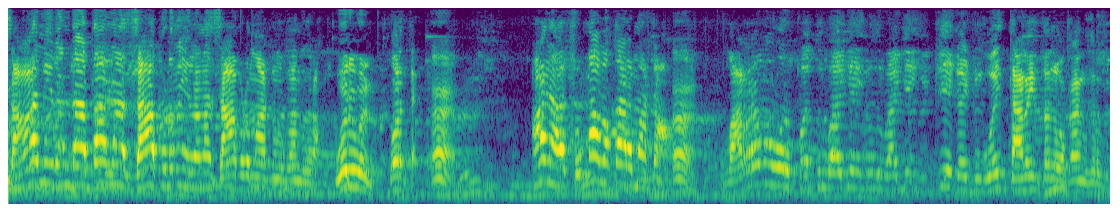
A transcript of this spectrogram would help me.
சாமி வந்தா தான் நான் சாப்பிடுவேன் இல்லைன்னா சாப்பிட மாட்டேன் உட்காந்துக்கிறான். ஒருவன். ஒருத்தன். ஆ, ஆனா சும்மா உட்கார மாட்டான். ஆ. வரவன் ஒரு பத்து ரூபாய்க்கு இருபது ரூபாய்க்கு இட்லியை கட்டிட்டு போய் தலை தலை உட்காந்துக்கிறது.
